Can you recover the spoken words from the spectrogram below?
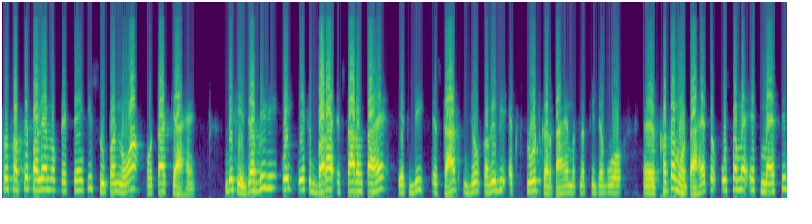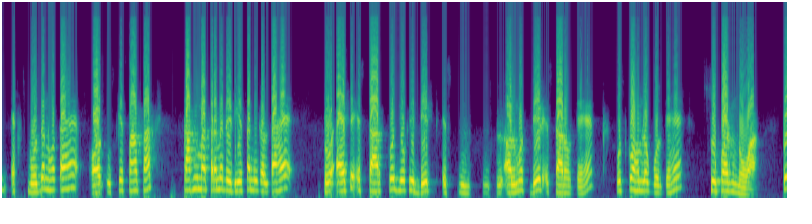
तो सबसे पहले हम लोग देखते हैं कि सुपरनोवा होता क्या है देखिए जब भी, भी कोई एक बड़ा स्टार होता है एक बिग स्टार जो कभी भी एक्सप्लोड करता है मतलब कि जब वो खत्म होता है तो उस समय एक मैसिव एक्सप्लोजन होता है और उसके साथ साथ काफ़ी मात्रा में रेडिएशन निकलता है तो ऐसे स्टार को जो कि डेड ऑलमोस्ट डेड स्टार होते हैं उसको हम लोग बोलते हैं सुपरनोवा तो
